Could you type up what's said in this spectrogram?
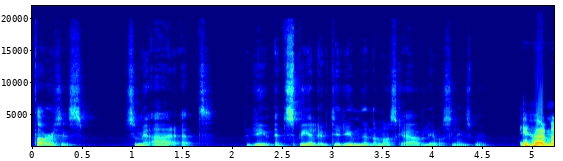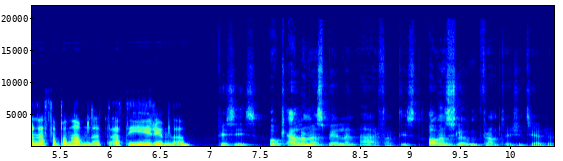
Tharsis. Som ju är ett, ett spel ute i rymden där man ska överleva så länge som möjligt. Det hör man nästan på namnet, att det är i rymden. Precis. Och alla de här spelen är faktiskt av en slump fram till den 23 som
